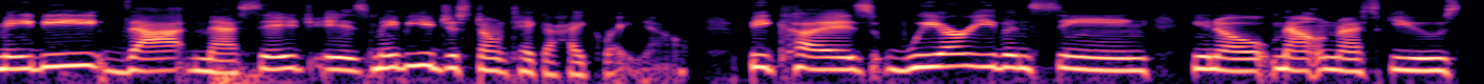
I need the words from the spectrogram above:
maybe that message is maybe you just don't take a hike right now because we are even seeing, you know, mountain rescues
